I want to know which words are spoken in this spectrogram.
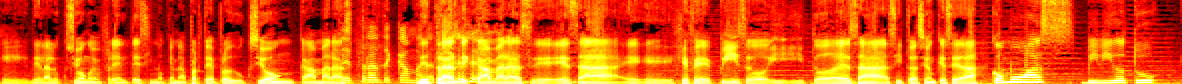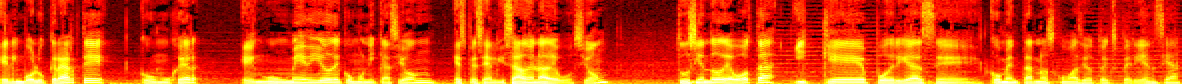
eh, de la locución o enfrente, sino que en la parte de producción, cámaras. Detrás de cámaras. Detrás de cámaras, esa jefe de piso y, y, toda esa situación que se da. ¿Cómo has vivido tú el involucrarte como mujer en un medio de comunicación especializado en la devoción, tú siendo devota, y qué podrías eh, comentarnos cómo ha sido tu experiencia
